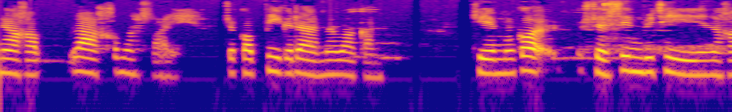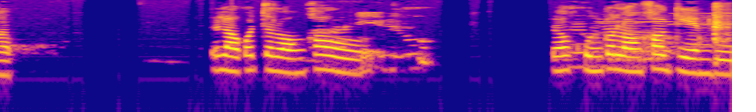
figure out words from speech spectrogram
เนี่ยครับ ลากเข้ามาใส่ จะ copy ก็ได้ไม่ว่ากัน เคมันก็เสร็จสิ้นวิธีนะครับ แล้วเราก็จะลองเข้า แล้วคุณก็ลองเข้าเกมดู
